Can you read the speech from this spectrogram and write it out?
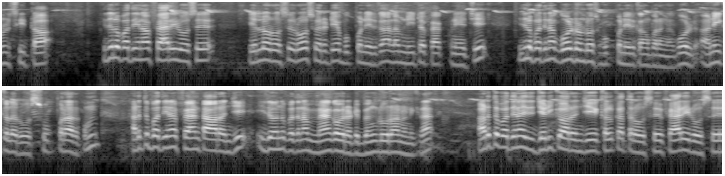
முல்சீத்தா. இதில் பார்த்தீங்கன்னா fairy rose yellow rose rose வெரைட்டியாக புக் பண்ணியிருக்கேன். எல்லாம் நீட்டாக பேக் பண்ணியாச்சு. இதில் பார்த்தீங்கன்னா கோல்டன் ரோஸ் புக் பண்ணியிருக்காங்க பாருங்கள் கோல்டு அனி கலர் ரோஸ் சூப்பராக இருக்கும். அடுத்து பார்த்தீங்கன்னா ஃபேண்ட் ஆரஞ்சு இது வந்து பார்த்தீங்கன்னா மேங்கோ விராட்டு பெங்களூரான்னு நினைக்கிறேன். அடுத்து பார்த்தீங்கன்னா இது ஜெடிக்கோ orange Calcutta rose fairy rose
